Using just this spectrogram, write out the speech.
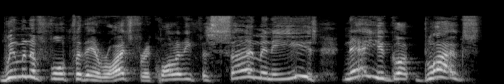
Women have fought for their rights, for equality for so many years. Now you've got blokes.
